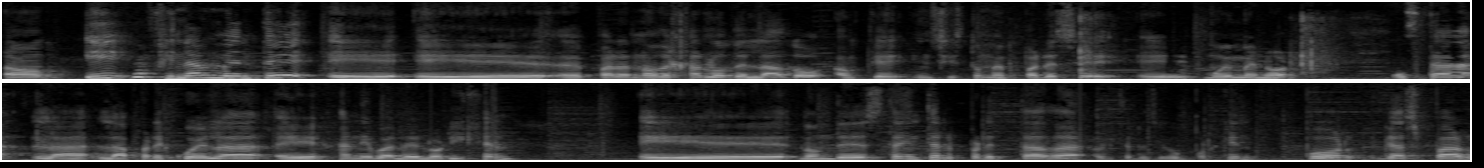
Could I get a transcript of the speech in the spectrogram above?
Ah, y finalmente, eh, para no dejarlo de lado, aunque insisto, me parece eh, muy menor, está la, la precuela Hannibal el origen, donde está interpretada, ahorita les digo por quién, por Gaspar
